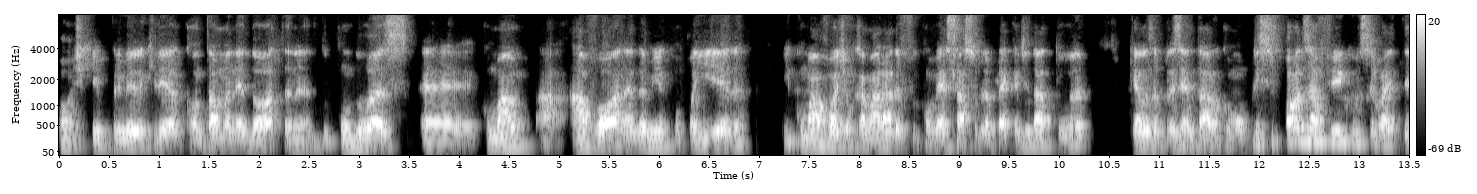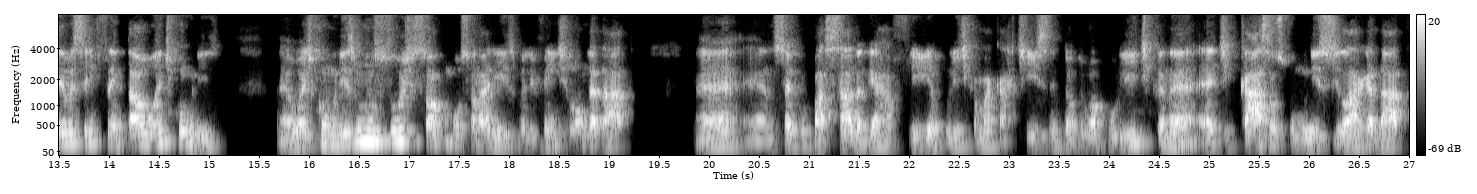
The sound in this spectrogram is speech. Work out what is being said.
Bom, acho que primeiro eu queria contar uma anedota, né, com duas, é, com uma a, a avó, né, da minha companheira e com uma avó de um camarada, eu fui conversar sobre a pré-candidatura, que elas apresentaram como o principal desafio que você vai ter vai ser enfrentar o anticomunismo. É, o anticomunismo não surge só com o bolsonarismo, ele vem de longa data. Né? É, no século passado, a Guerra Fria, a política macartista, então tem uma política né, é, de caça aos comunistas de larga data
